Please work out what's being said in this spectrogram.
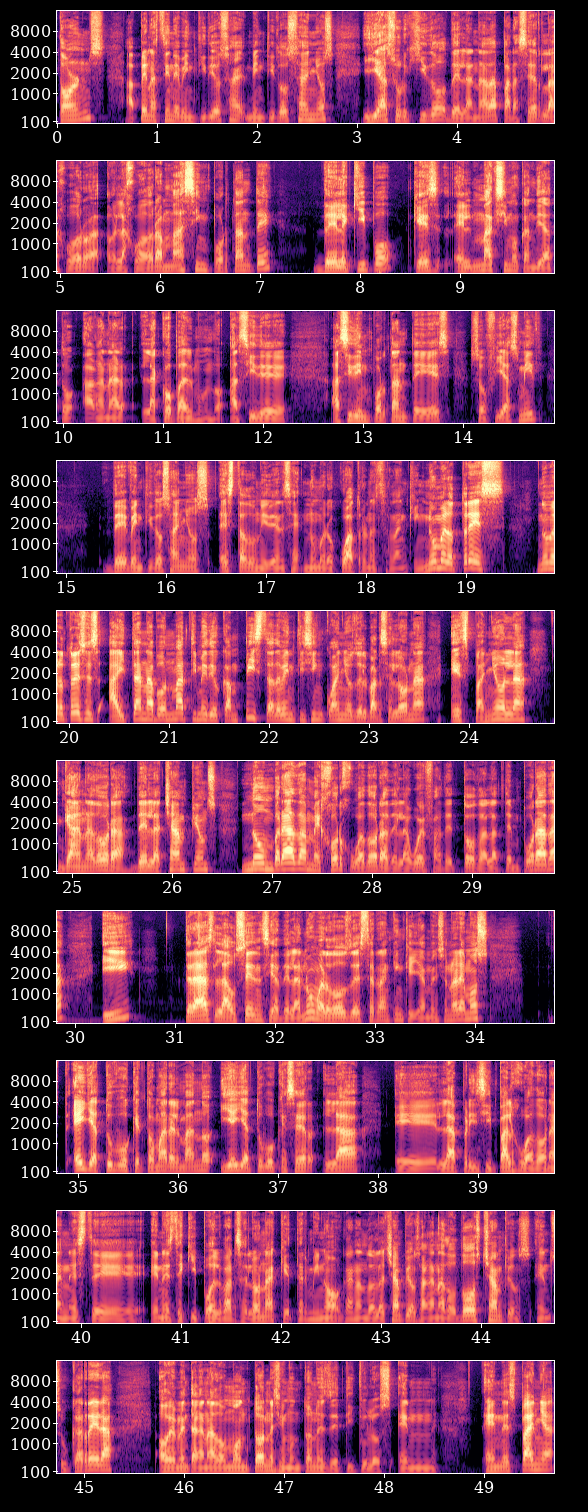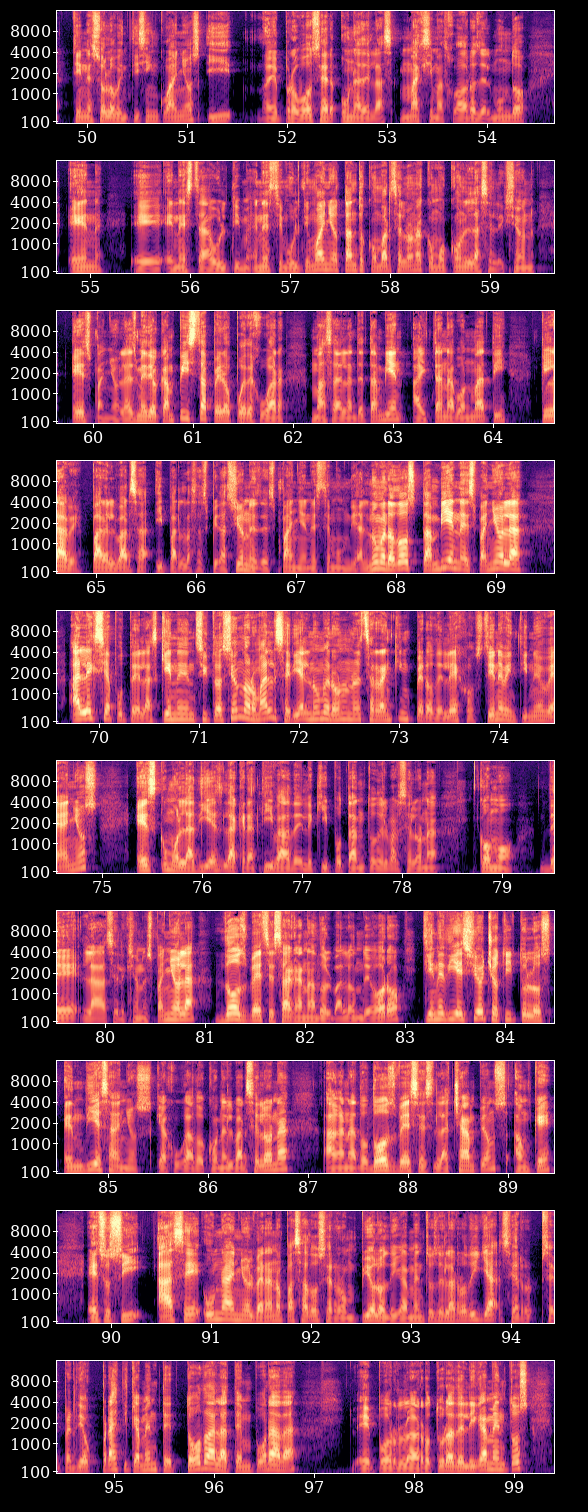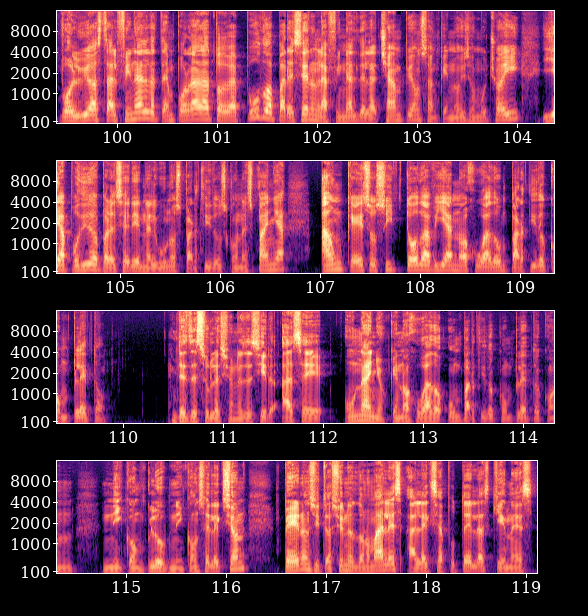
Thorns, apenas tiene 22, 22 años y ha surgido de la nada para ser la jugadora, la jugadora más importante del equipo que es el máximo candidato a ganar la Copa del Mundo. Así de, así de importante es Sofía Smith, de 22 años, estadounidense, número 4 en este ranking. Número 3 Número 3 es Aitana Bonmati, mediocampista de 25 años del Barcelona, española, ganadora de la Champions, nombrada mejor jugadora de la UEFA de toda la temporada y tras la ausencia de la número 2 de este ranking que ya mencionaremos, ella tuvo que tomar el mando y ella tuvo que ser la eh, la principal jugadora en este, en este equipo del Barcelona que terminó ganando la Champions. Ha ganado dos Champions en su carrera. Obviamente ha ganado montones y montones de títulos en, en España. Tiene solo 25 años y eh, probó ser una de las máximas jugadoras del mundo en, eh, en, esta en este último año, tanto con Barcelona como con la selección española. Es mediocampista, pero puede jugar más adelante también. Aitana Bonmati clave para el Barça y para las aspiraciones de España en este mundial. Número 2, también española, Alexia Putelas, quien en situación normal sería el número 1 en este ranking, pero de lejos. Tiene 29 años, es como la 10, la creativa del equipo, tanto del Barcelona como de la selección española. Dos veces ha ganado el balón de oro. Tiene 18 títulos en 10 años que ha jugado con el Barcelona. Ha ganado dos veces la Champions, aunque eso sí, hace un año, el verano pasado, se rompió los ligamentos de la rodilla. Se, se perdió prácticamente toda la temporada eh, por la rotura de ligamentos. Volvió hasta el final de la temporada, todavía pudo aparecer en la final de la Champions, aunque no hizo mucho ahí, y ha podido aparecer en algunos partidos con España, aunque eso sí, todavía no ha jugado un partido completo desde su lesión. Es decir, hace un año que no ha jugado un partido completo con, ni con club ni con selección, pero en situaciones normales, Alexia Putelas, quien es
